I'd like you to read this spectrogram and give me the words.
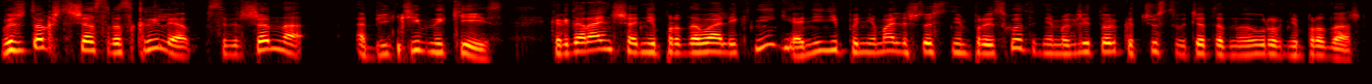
вы же только что сейчас раскрыли совершенно объективный кейс. Когда раньше они продавали книги, они не понимали, что с ним происходит, они могли только чувствовать это на уровне продаж.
